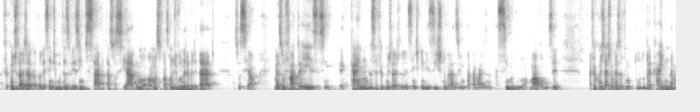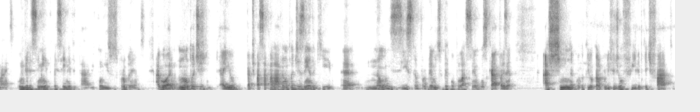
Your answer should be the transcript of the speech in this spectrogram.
a fecundidade adolescente muitas vezes a gente sabe está associada a, uma, situação de vulnerabilidade social. Mas o fato é esse, assim, é, caindo essa fecundidade adolescente que ainda existe no Brasil em patamares acima do normal, vamos dizer, a fecundidade no Brasil tem tudo para cair ainda mais. O envelhecimento vai ser inevitável e com isso os problemas. Agora, não estou te. Aí, para te passar a palavra, não estou dizendo que é, não exista o problema de superpopulação em alguns casos. Por exemplo, a China, quando criou aquela política de um filho, porque de fato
